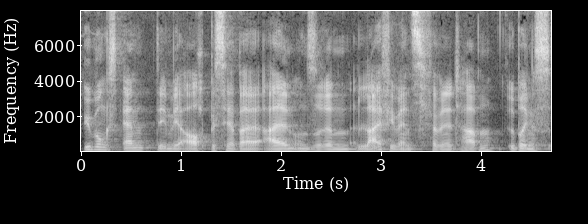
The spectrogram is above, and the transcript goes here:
Übungsamp, den wir auch bisher bei allen unseren Live-Events verwendet haben. Übrigens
